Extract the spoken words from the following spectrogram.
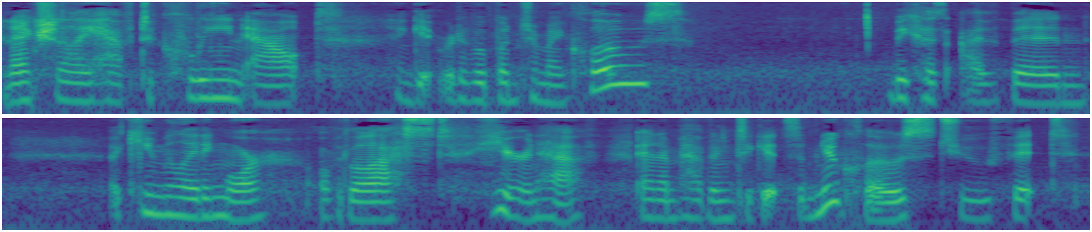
And actually, I have to clean out and get rid of a bunch of my clothes because I've been accumulating more over the last year and a half, and I'm having to get some new clothes to fit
